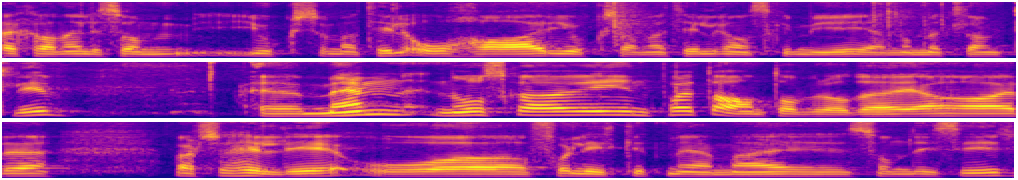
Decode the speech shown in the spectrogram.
Der kan jeg liksom jukse meg til, og har juksa meg til ganske mye gjennom et langt liv. Uh, men nå skal vi inn på et annet område. Jeg har vært så heldig å få lirket med meg, som de sier,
